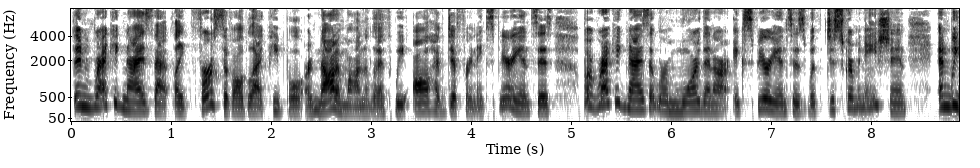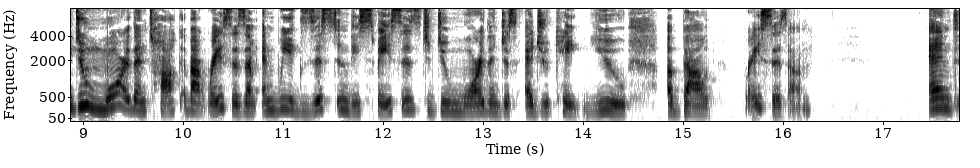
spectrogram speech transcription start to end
then recognize that, like, first of all, Black people are not a monolith. We all have different experiences, but recognize that we're more than our experiences with discrimination. And we do more than talk about racism. And we exist in these spaces to do more than just educate you about racism. And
